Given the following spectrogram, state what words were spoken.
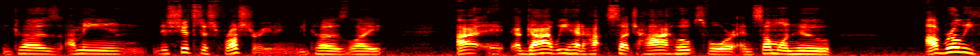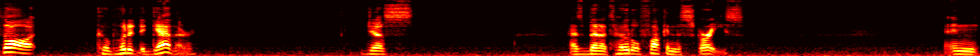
because I mean this shit's just frustrating because like I a guy we had high, such high hopes for and someone who I really thought could put it together just has been a total fucking disgrace. And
